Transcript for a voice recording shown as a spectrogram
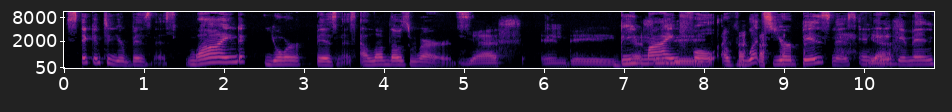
sticking to your business. Mind your business. I love those words. Yes, Indeed. Be yes, mindful indeed. of what's your business in yes. any given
